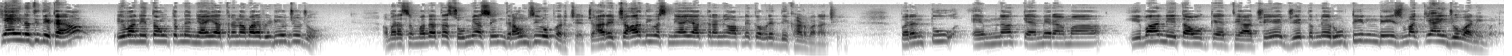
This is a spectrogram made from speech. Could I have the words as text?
ક્યાંય નથી દેખાયા? એવા નેતા હું તમને ન્યાય યાત્રાના અમારા વીડિયો જોજો. અમારા સંવાદદાતા સૌમ્યા સિંહ ગ્રાઉન્ડ ઝીરો પર છે. ચારે ચાર દિવસ ન્યાય યાત્રાની આપને કવરેજ દેખાડવાના છે. પરંતુ એમના કેમેરામાં એવા નેતાઓ કેદ થયા છે જે તમને રૂટીન ડેઝમાં ક્યાંય જોવા નહીં મળે.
